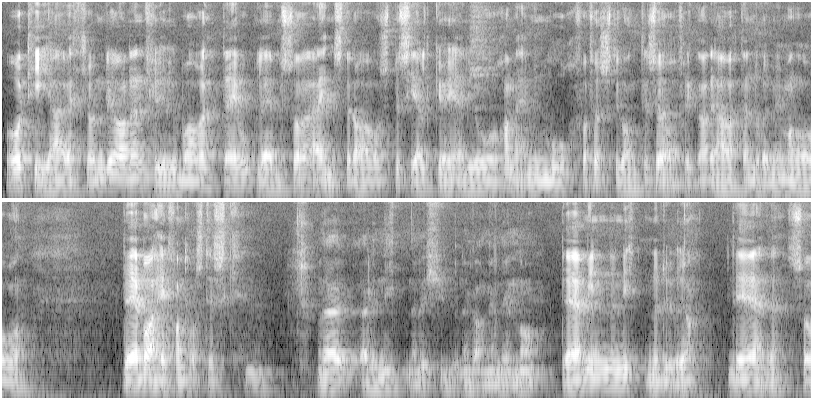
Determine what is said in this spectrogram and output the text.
og tida, jeg vet ikke om ja, den flyr bare. Det er jo opplevelser hver eneste dag, og spesielt gøy er det jo å ha med min mor for første gang til Sør-Afrika. Det har vært en drøm i mange år, og det er bare helt fantastisk. Men det er, er det 19. eller 20. gangen din nå? Det er min 19. tur, ja. Det er det. Så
